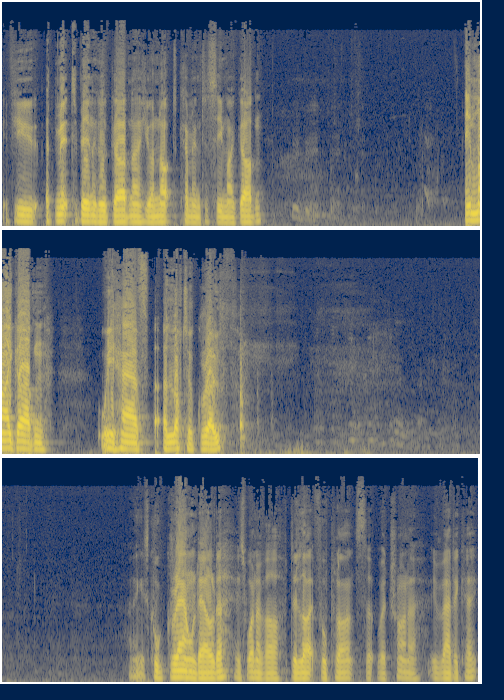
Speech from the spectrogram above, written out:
If you admit to being a good gardener, you're not coming to see my garden. In my garden, we have a lot of growth. I think it's called ground elder. It's one of our delightful plants that we're trying to eradicate.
